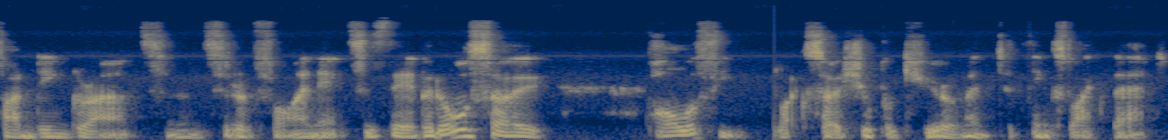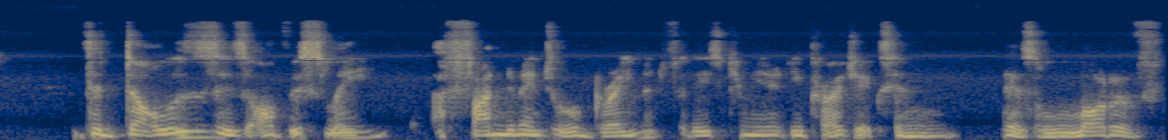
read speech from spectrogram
funding grants and sort of finances there, but also policy like social procurement and things like that. The dollars is obviously a fundamental agreement for these community projects, and there's a lot of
